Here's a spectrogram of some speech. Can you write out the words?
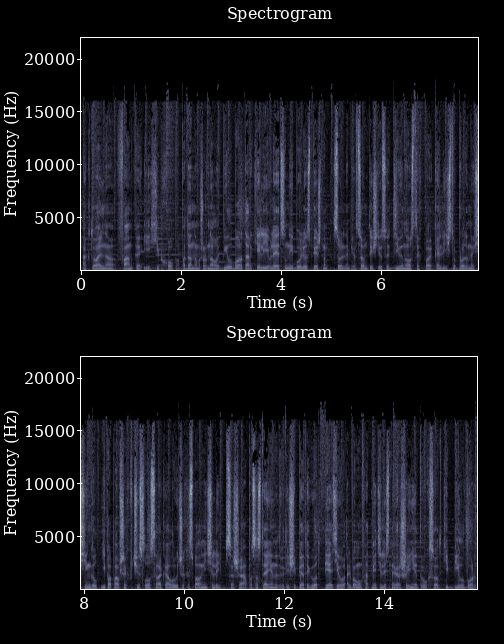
актуального фанка и хип-хопа. По данным журнала Billboard, Аркели является наиболее успешным сольным певцом 1990-х по количеству проданных сингл и попавших в число 40 лучших исполнителей США. По состоянию на 2005 год 5 его альбомов отметились на вершине 200-ки Billboard.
